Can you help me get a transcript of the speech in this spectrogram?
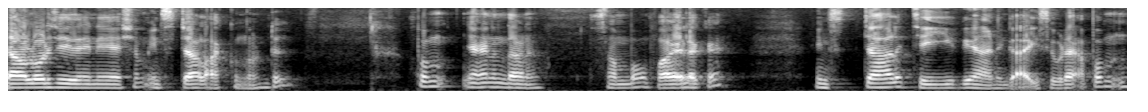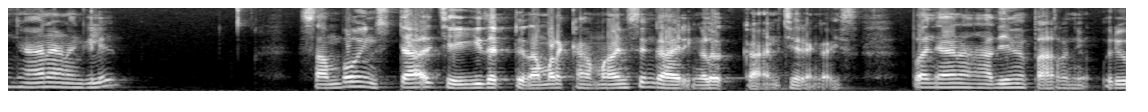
ഡൗൺലോഡ് ചെയ്തതിന് ശേഷം ഇൻസ്റ്റാൾ ആക്കുന്നുണ്ട്. അപ്പം ഞാൻ എന്താണ് സംഭവം ഫയലൊക്കെ ഇൻസ്റ്റാൾ ചെയ്യുകയാണ് ഗായ്സ് ഇവിടെ. അപ്പം ഞാനാണെങ്കിൽ സംഭവം ഇൻസ്റ്റാൾ ചെയ്തിട്ട് നമ്മുടെ കമാൻഡ്സും കാര്യങ്ങളും കാണിച്ചു തരാം ഗായ്സ് അപ്പോൾ ഞാൻ ആദ്യമേ പറഞ്ഞു ഒരു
